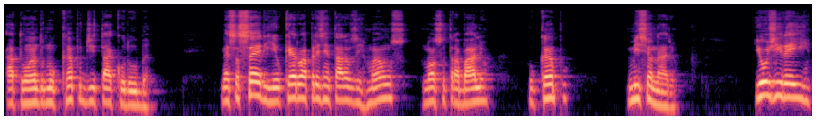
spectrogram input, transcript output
atuando no campo de Itacuruba. Nessa série, eu quero apresentar aos irmãos nosso trabalho no campo missionário. E hoje irei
